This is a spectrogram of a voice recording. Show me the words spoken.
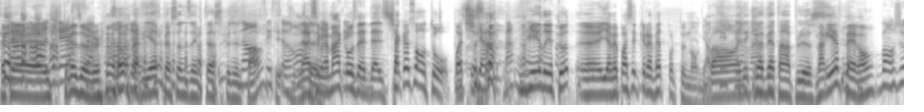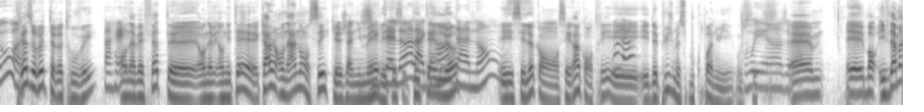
Fait que Ah, euh, je suis très ça. heureux. Sauf Marie-Ève, personne ne nous invite à souper nulle Non, part. c'est Ok, ça, juste on Non, de- c'est vraiment à cause de, de- chacun son tour. Pas de chicane. Vous viendrez toutes. Euh, Il n'y avait pas assez de crevettes pour tout le monde. Bon, des crevettes en plus. Marie-Ève Perron, Bonjour. Très heureux de te retrouver. Pareil. On avait fait, euh, on, avait, on était, quand on a annoncé que j'animais l'été, là à la grande là. annonce. Et c'est là qu'on s'est rencontrés. Et, et depuis, je me suis beaucoup ennuyé aussi. Oui, hein, Euh, euh, bon, évidemment,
